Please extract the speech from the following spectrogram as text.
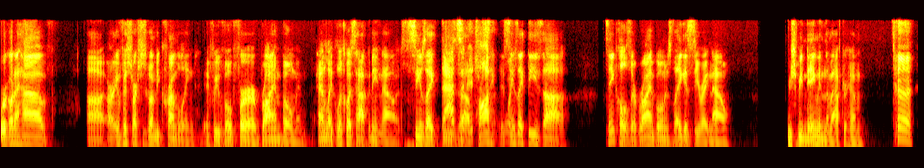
we're going to have uh, our infrastructure is going to be crumbling if we vote for Brian Bowman. And like, look what's happening now. It seems like these uh, pot, it seems like these uh, sinkholes are Brian Bowman's legacy right now. We should be naming them after him.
